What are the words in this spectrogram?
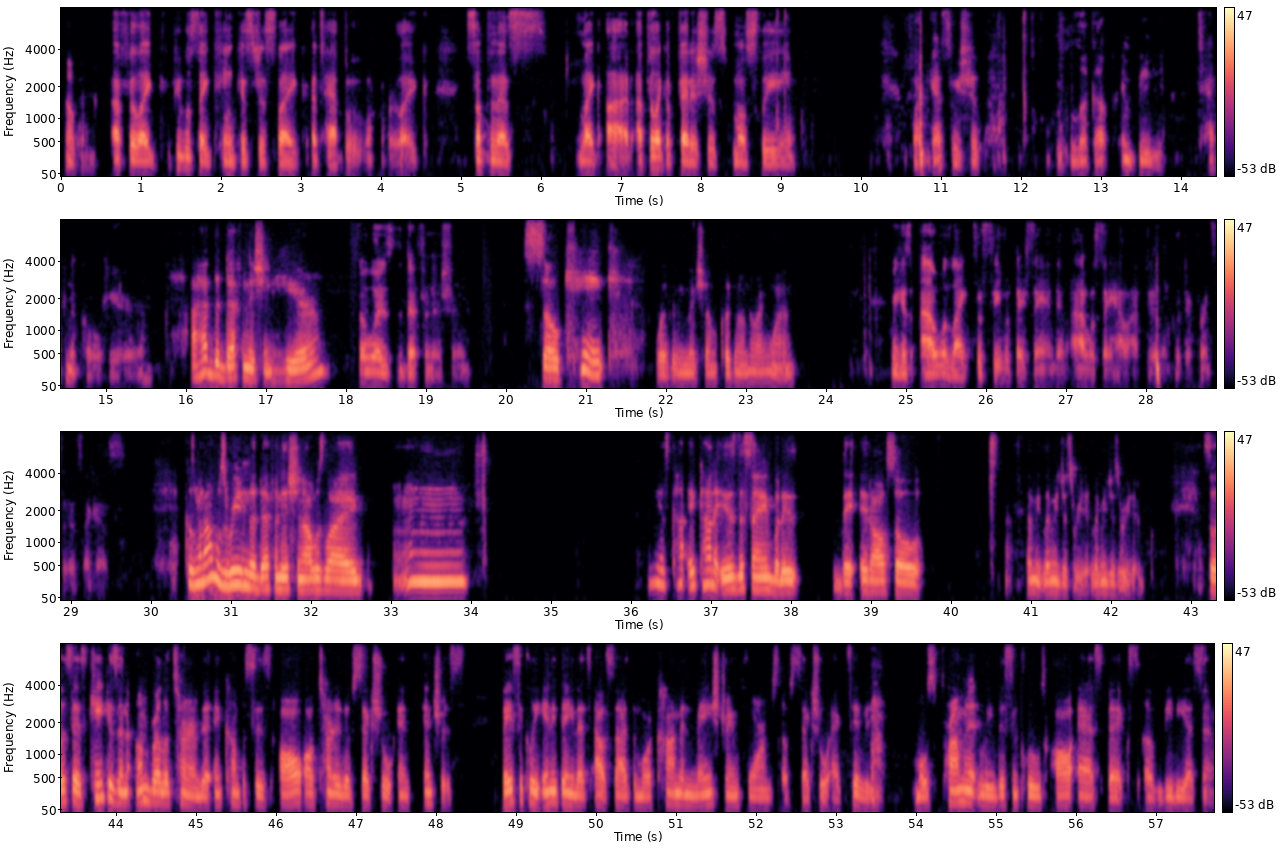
Okay. I feel like people say kink is just like a taboo or like something that's like odd. I feel like a fetish is mostly. I guess we should look up and be technical here. I have the definition here. So, what is the definition? So kink, wait, let me make sure I'm clicking on the right one. Because I would like to see what they say, and then I will say how I feel the difference is. I guess. Because when I was reading the definition, I was like, mm, it's, it kind of is the same, but it they, it also let me let me just read it. Let me just read it. So it says kink is an umbrella term that encompasses all alternative sexual in- interests, basically anything that's outside the more common mainstream forms of sexual activity. Most prominently, this includes all aspects of BDSM.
